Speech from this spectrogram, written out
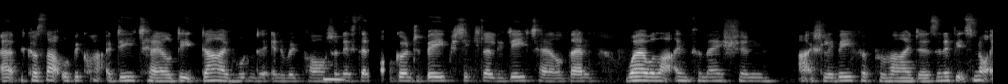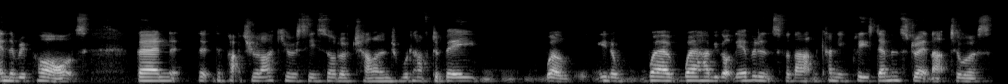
Uh, because that would be quite a detailed deep dive, wouldn't it, in a report? Mm. And if they're not going to be particularly detailed, then where will that information actually be for providers? And if it's not in the report, then the, the factual accuracy sort of challenge would have to be well, you know, where where have you got the evidence for that, and can you please demonstrate that to us?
